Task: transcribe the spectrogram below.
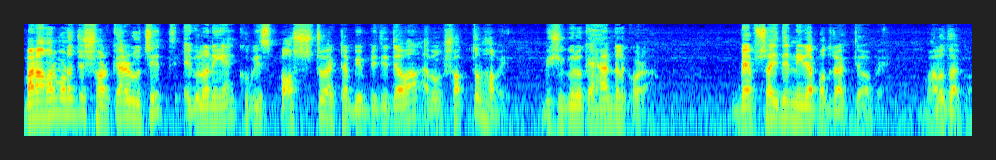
বাট আমার মনে হচ্ছে সরকারের উচিত এগুলো নিয়ে খুবই স্পষ্ট একটা বিবৃতি দেওয়া এবং শক্তভাবে বিষয়গুলোকে হ্যান্ডেল করা। ব্যবসায়ীদের নিরাপদ রাখতে হবে। ভালো থাকো।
